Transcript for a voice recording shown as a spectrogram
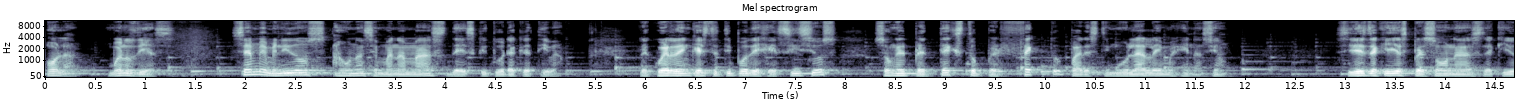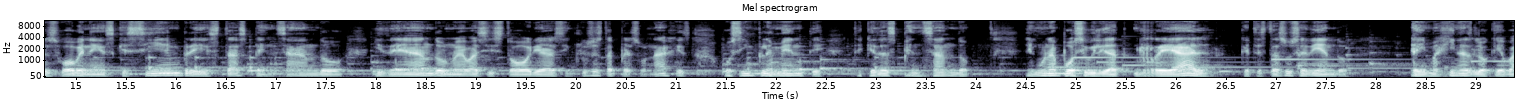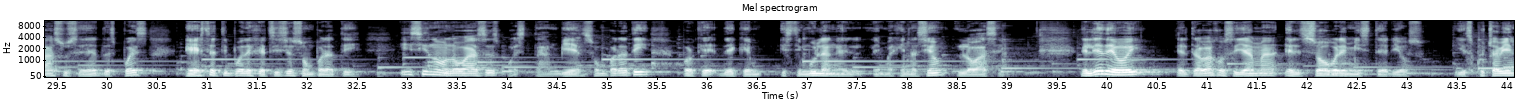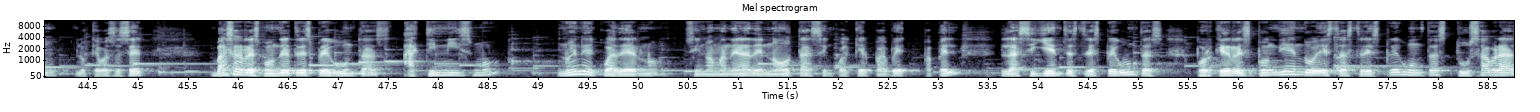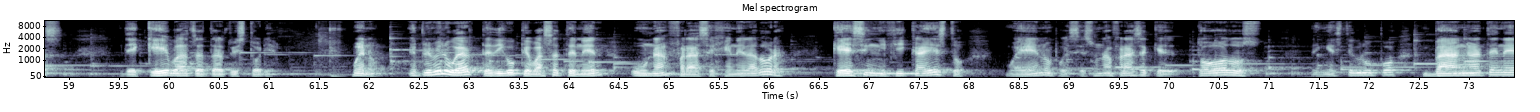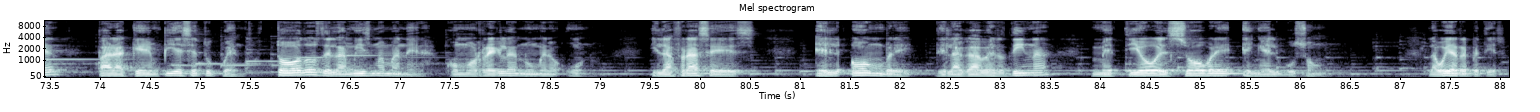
Buenos días. Sean bienvenidos a una semana más de escritura creativa. Recuerden que este tipo de ejercicios son el pretexto perfecto para estimular la imaginación. Si eres de aquellas personas, de aquellos jóvenes que siempre estás pensando, ideando nuevas historias, incluso hasta personajes, o simplemente te quedas pensando en una posibilidad real que te está sucediendo e imaginas lo que va a suceder después, este tipo de ejercicios son para ti. Y si no lo haces, pues también son para ti, porque de que estimulan la imaginación, lo hacen. El día de hoy, el trabajo se llama el sobre misterioso. Y escucha bien lo que vas a hacer. Vas a responder tres preguntas a ti mismo no en el cuaderno, sino a manera de notas en cualquier papel, las siguientes tres preguntas, porque respondiendo estas tres preguntas tú sabrás de qué va a tratar tu historia. Bueno, en primer lugar te digo que vas a tener una frase generadora. ¿Qué significa esto? Bueno, pues es una frase que todos en este grupo van a tener para que empiece tu cuento. Todos de la misma manera, como regla número uno. Y la frase es, el hombre de la gabardina metió el sobre en el buzón. La voy a repetir.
